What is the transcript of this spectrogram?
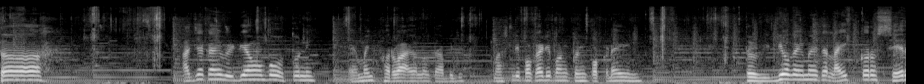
તો આજે કંઈ વિડીયોમાં બહુ હતું નહીં. એમ જ ફરવા આવેલો હતો આ બીજું. માછલી પકડી, પણ કંઈ પકડાય નહીં. તો વીડિયો હોય તો લાઈક કરો શેર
